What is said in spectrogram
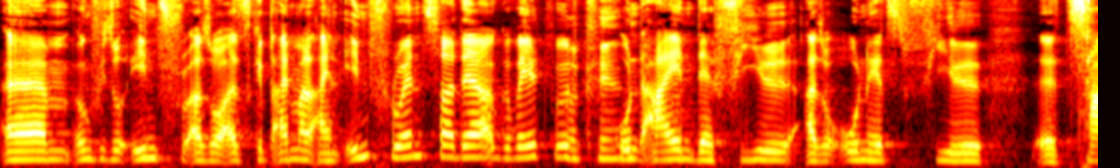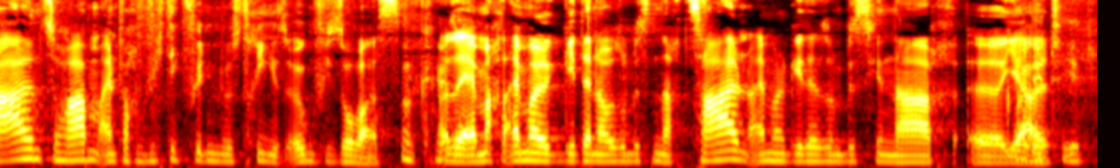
ähm, irgendwie so, Influ also es gibt einmal einen Influencer, der gewählt wird okay. und einen, der viel, also ohne jetzt viel äh, Zahlen zu haben, einfach wichtig für die Industrie ist, irgendwie sowas. Okay. Also er macht einmal, geht dann auch so ein bisschen nach Zahlen und einmal geht er so ein bisschen nach, äh, Qualität. ja,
